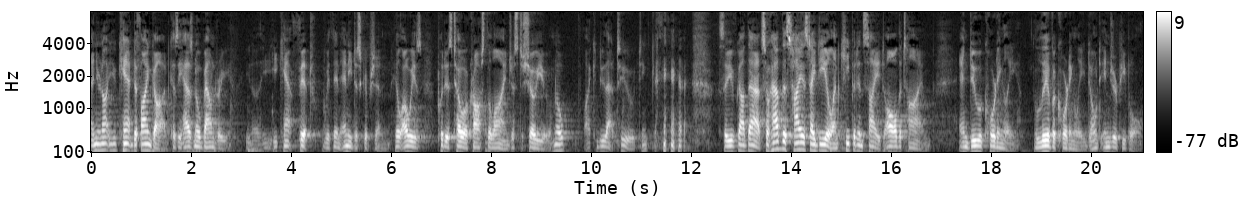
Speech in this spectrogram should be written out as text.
and you're not you can't define God because He has no boundary. You know, he, he can't fit within any description. He'll always put his toe across the line just to show you. Nope, I can do that too. so you've got that. So have this highest ideal and keep it in sight all the time, and do accordingly. Live accordingly. Don't injure people.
